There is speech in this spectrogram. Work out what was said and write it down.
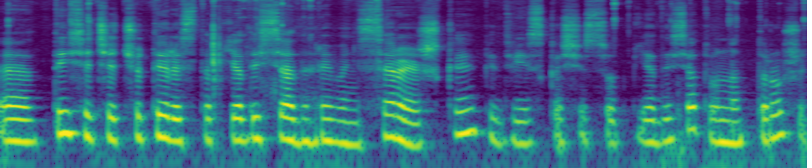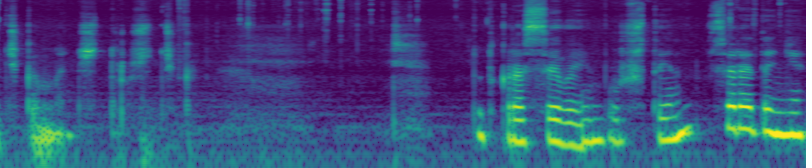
1450 гривень сережки, підвіска 650, вона трошечки менше, трошечки. Тут красивий бурштин всередині.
